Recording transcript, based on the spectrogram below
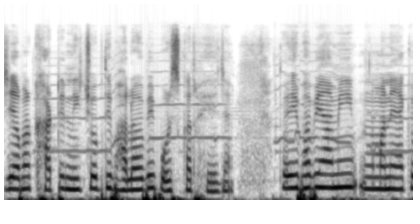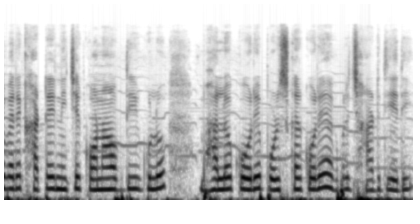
যে আমার খাটের নিচে অবধি ভালোভাবেই পরিষ্কার হয়ে যায়। তো এইভাবে আমি মানে একেবারে খাটের নিচের কণা অবধিগুলো ভালো করে পরিষ্কার করে একবারে ঝাঁট দিয়ে দিই,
